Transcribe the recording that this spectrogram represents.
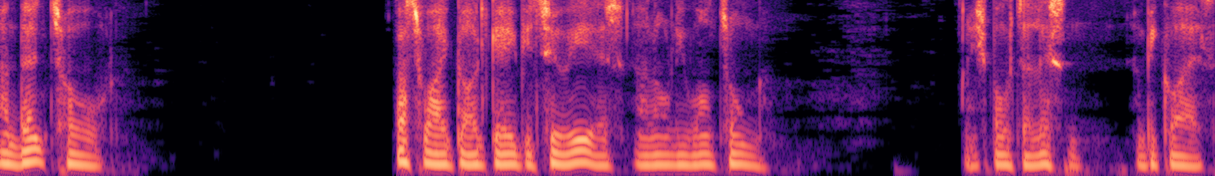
and then told. That's why God gave you two ears and only one tongue. You're supposed to listen and be quiet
